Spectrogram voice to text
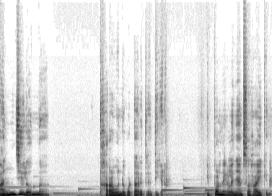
അഞ്ചിലൊന്ന് ഫറവന്റെ കൊട്ടാരത്തിൽ എത്തിക്കണം. ഇപ്പോൾ നിങ്ങളെ ഞാൻ സഹായിക്കുന്നു.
